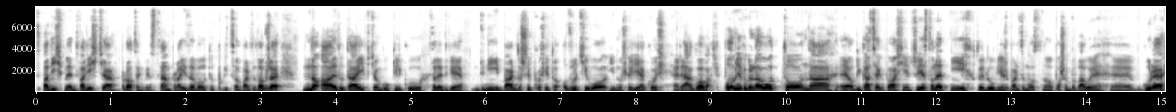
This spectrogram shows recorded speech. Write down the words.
spadliśmy 20%, więc Trump realizował to póki co bardzo dobrze. No ale tutaj w ciągu kilku zaledwie dni bardzo szybko się to odwróciło i musieli jakoś reagować. Podobnie wyglądało to na e, obligacjach właśnie 30-letnich, które również bardzo mocno poszybowały e, w górę,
